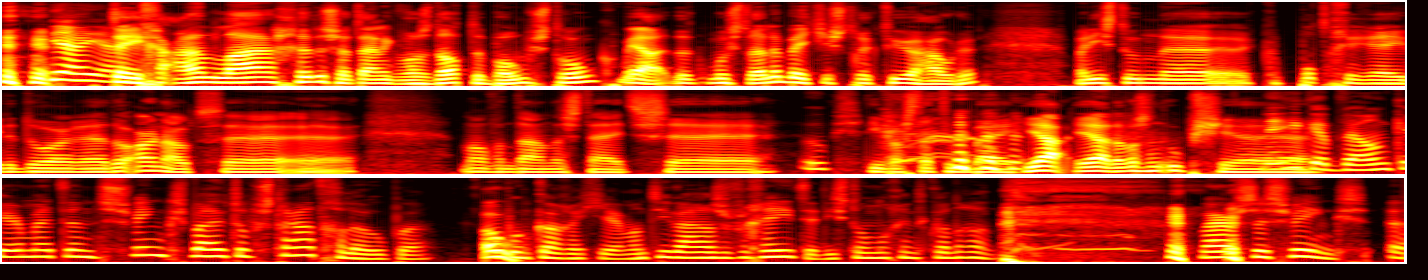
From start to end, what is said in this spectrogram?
Ja, ja. tegenaan lagen. Dus uiteindelijk was dat de boomstronk. Maar ja, dat moest wel een beetje structuur houden. Maar die is toen eh, kapot gereden door, eh, door Arnoud, eh, man van Daan destijds. Oeps. die was daar toen bij. Ja, ja, dat was een oepsje. Nee, ik heb wel een keer met een Sphinx buiten op straat gelopen. Oh. Op een karretje, want die waren ze vergeten. Die stond nog in het kwadrant. Waar is de Sphinx? Eh,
